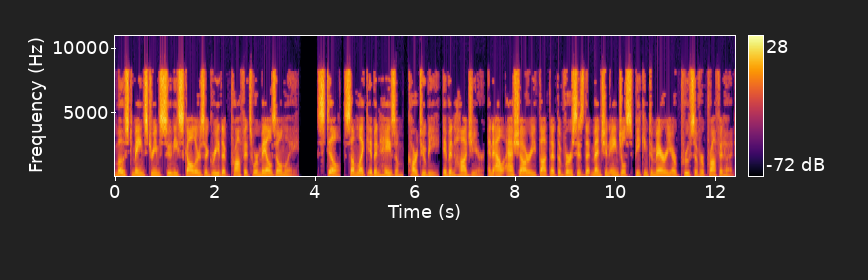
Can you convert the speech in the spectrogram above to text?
Most mainstream Sunni scholars agree that prophets were males only. Still, some like Ibn Hazm, Qurtubi, Ibn Hajar, and al-Ash'ari thought that the verses that mention angels speaking to Mary are proofs of her prophethood.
